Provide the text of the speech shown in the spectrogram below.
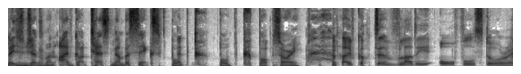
Ladies and gentlemen, I've got test number six. Bop, bop, bop, sorry. And I've got a bloody awful story.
